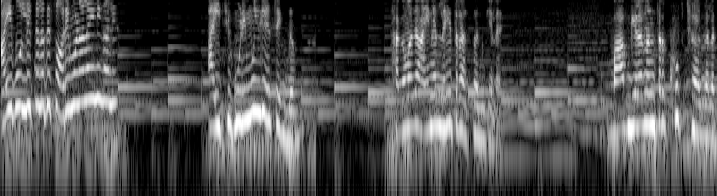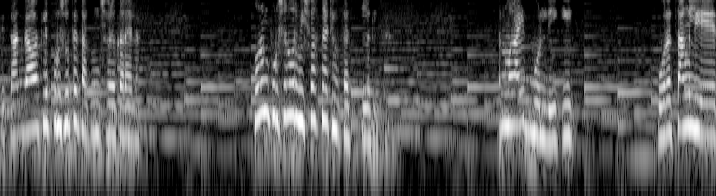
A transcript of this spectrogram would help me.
आई बोलली तर लगेच सॉरी म्हणालाही निघालीस. आईची गुणी मुलगी आहेस एकदम. अगं माझ्या आईने लई त्रास सहन केलाय. बाप गेल्यानंतर खूप छळ झाला तिचा. आणि गावातले पुरुष होतेच अजून छळ करायला. म्हणून पुरुषांवर विश्वास नाही ठेवतात लगेच. पण मग आईच बोलली की पोरं चांगली आहेत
